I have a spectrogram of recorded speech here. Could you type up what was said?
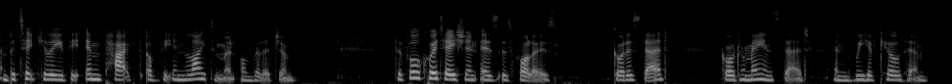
and particularly the impact of the Enlightenment on religion. The full quotation is as follows God is dead, God remains dead, and we have killed him.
